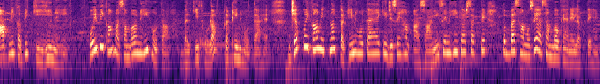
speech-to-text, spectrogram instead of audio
आपने कभी की ही नहीं। कोई भी काम असंभव नहीं होता, बल्कि थोड़ा कठिन होता है। जब कोई काम इतना कठिन होता है कि जिसे हम आसानी से नहीं कर सकते तो बस हम उसे असंभव कहने लगते हैं।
